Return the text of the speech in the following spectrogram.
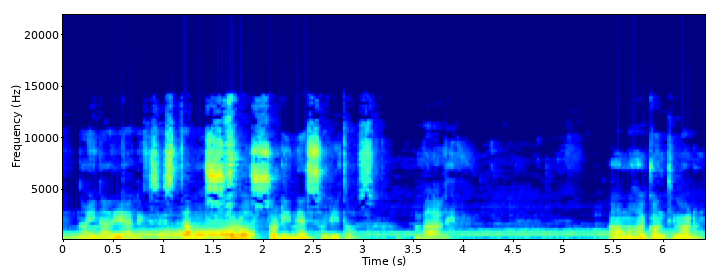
no hay nadie, Alex. Estamos solos, solines, solitos. Vale. Vamos a continuar.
